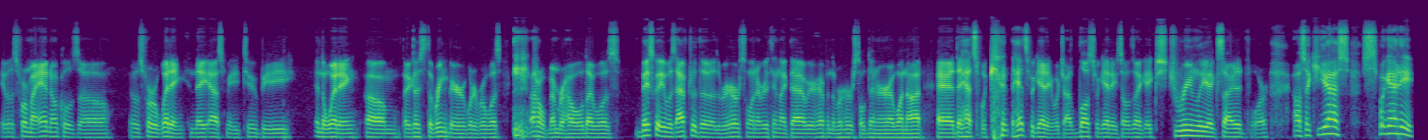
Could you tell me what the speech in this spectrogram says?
It was for my aunt and uncle's. Uh, it was for a wedding, and they asked me to be in the wedding. Um, I guess the ring bearer, whatever it was. I don't remember how old I was. Basically, it was after the, the rehearsal and everything like that. We were having the rehearsal dinner and whatnot, and they had spaghetti. They had spaghetti, which I love spaghetti, so I was like extremely excited for. I was like, yes, spaghetti.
